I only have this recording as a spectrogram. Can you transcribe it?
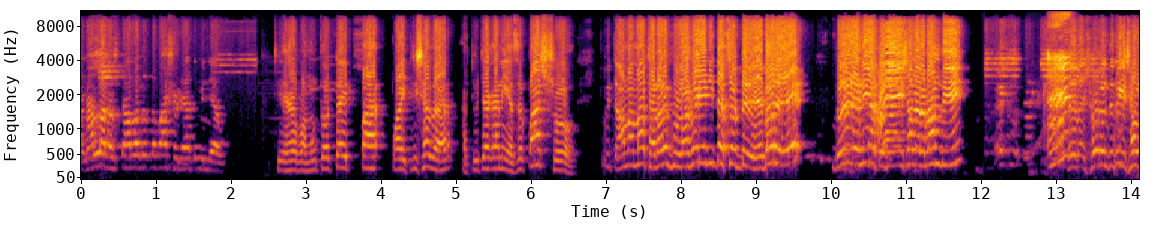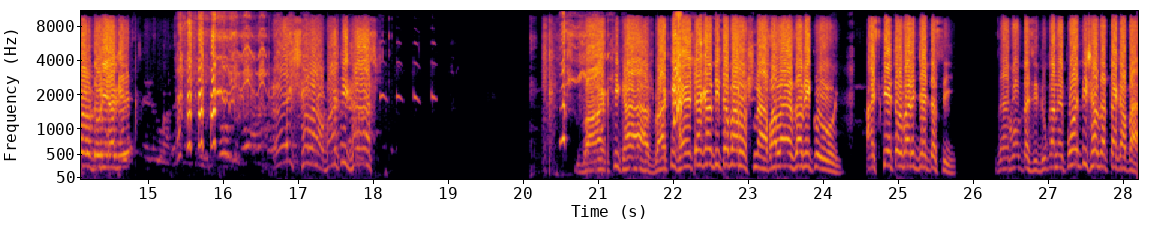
অন আল্লাহ রাস্তা আপাতত পাঁচশো টাকা তুমি নেও। হ্যাঁ বামু পঁয়ত্রিশ হাজার আর তুই টাকা নিয়ে আসর পাঁচশো। তুই তো আমার মাথাটা গুলা করে দিতেছ এবারে ধরে নিয়ে আসো এই শালার বান্ধি এই ভাই সরেন তো দেখি শালার দৌড়ি আগে। এই শালা বাকি খাস। বাকি খাস বাকি খাই টাকা দিতে পারস না পালায়া যাবি কই? আজকে তোর বাড়ি যাইতাছি। যাই বলতাছি দোকানে পঁয়ত্রিশ হাজার টাকা পা।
